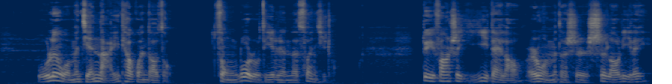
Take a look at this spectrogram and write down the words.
无论我们捡哪一条官道走，总落入敌人的算计中。对方是以逸待劳，而我们则是失劳力累。”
